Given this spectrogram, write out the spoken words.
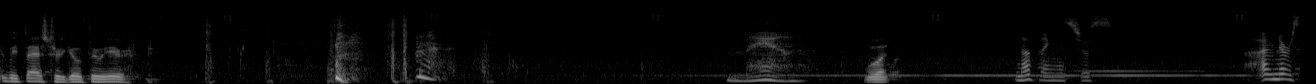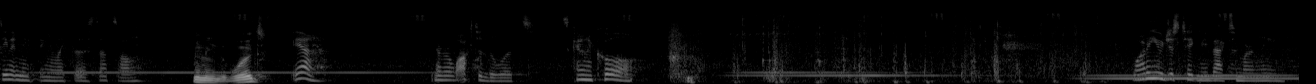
It'll be faster to go through here. Man, What? nothing. It's just. I've never seen anything like this, that's all. You mean the woods? Yeah. Never walked through the woods. It's kind of cool. Why don't you just take me back to Marlene?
